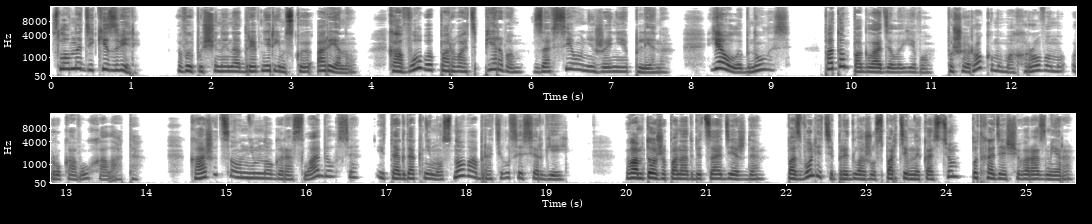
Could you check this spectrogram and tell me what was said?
словно дикий зверь, выпущенный на древнеримскую арену. Кого бы порвать первым за все унижения плена? Я улыбнулась, потом погладила его по широкому махровому рукаву халата. Кажется, он немного расслабился, и тогда к нему снова обратился Сергей. «Вам тоже понадобится одежда. Позволите, предложу спортивный костюм подходящего размера?»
